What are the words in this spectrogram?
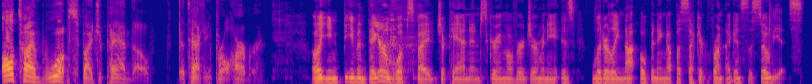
all time whoops by Japan though attacking Pearl Harbor? Oh, even bigger Yeah. whoops by Japan and screwing over Germany is literally not opening up a second front against the Soviets.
